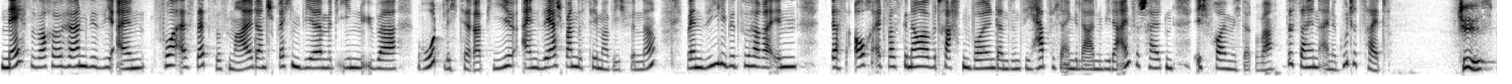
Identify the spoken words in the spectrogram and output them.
Nächste Woche hören wir Sie ein vorerst letztes Mal. Dann sprechen wir mit Ihnen über Rotlichttherapie. Ein sehr spannendes Thema, wie ich finde. Wenn Sie, liebe ZuhörerInnen, das auch etwas genauer betrachten wollen, dann sind Sie herzlich eingeladen, wieder einzuschalten. Ich freue mich darüber. Bis dahin eine gute Zeit. Tschüss.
